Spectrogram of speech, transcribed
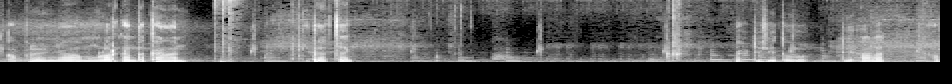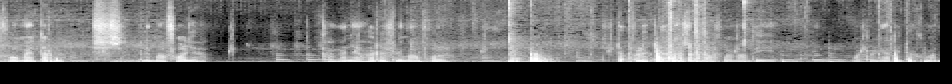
kabelnya mengeluarkan tegangan. Kita cek. Nah, di situ di alat avometer. 5 volt ya. Tegangannya harus 5 volt. Tidak boleh di atas 5 volt nanti modelnya tidak kuat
